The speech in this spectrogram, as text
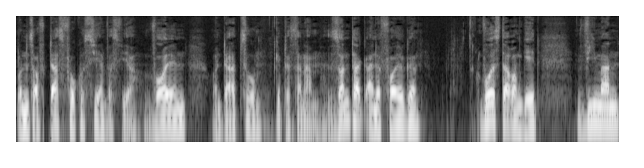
und uns auf das fokussieren, was wir wollen. Und dazu gibt es dann am Sonntag eine Folge, wo es darum geht, wie man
